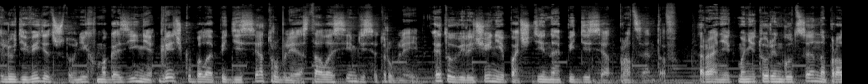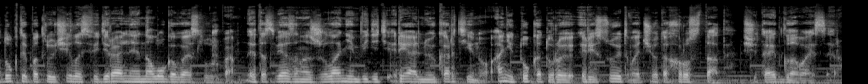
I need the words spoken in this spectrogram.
Люди видят, что у них в магазине гречка была 50 рублей, а стала 70 рублей. Это увеличение почти на 50%. Ранее к мониторингу цен на продукты подключилась Федеральная налоговая служба. Это связано с желанием видеть реальную картину, а не ту, которую рисует в отчетах Росстат, считает глава СР.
